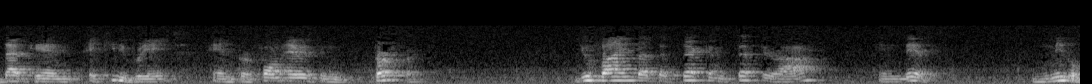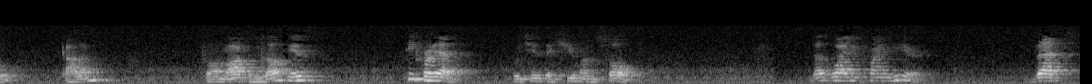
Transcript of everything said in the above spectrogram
that can equilibrate and perform everything perfect, you find that the second sephirah in this middle column from up below is Tiferet, which is the human soul. That's why you find here that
